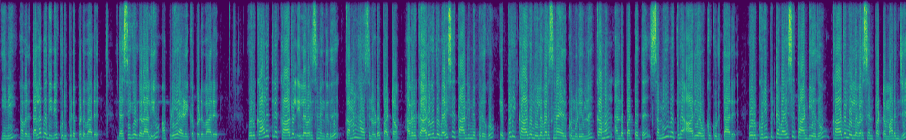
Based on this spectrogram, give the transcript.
இனி அவர் தளபதினு குறிப்பிடப்படுவாரு. ரசிகர்களாலையும் அப்படியே அழைக்கப்படுவாரு. ஒரு காலத்துல காதல் இளவரசனுங்கிறது கமல்ஹாசனோட பட்டம். அவருக்கு அறுபது வயசை தாண்டின பிறகும் எப்படி காதல் இளவரசனா இருக்க முடியும்னு கமல் அந்த பட்டத்தை சமீபத்துல ஆர்யாவுக்கு கொடுத்தாரு. ஒரு குறிப்பிட்ட வயசை தாண்டியதும் காதல் இளவரசன் பட்டம் மறைஞ்சு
